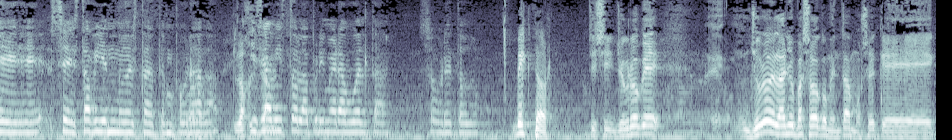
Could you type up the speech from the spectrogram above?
eh, se está viendo esta temporada. Y se ha visto la primera vuelta, sobre todo. Víctor. Sí, sí, yo creo que eh, yo creo que el año pasado lo comentamos, ¿eh? que,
